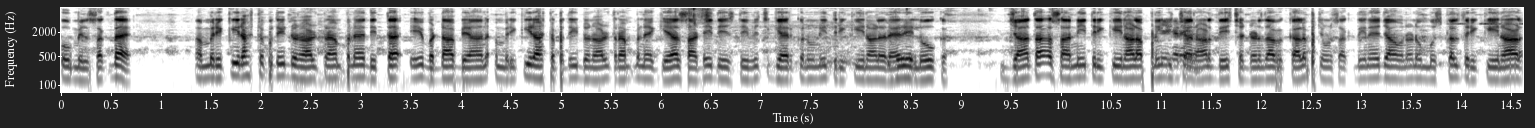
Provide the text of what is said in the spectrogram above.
ਉਹ ਮਿਲ ਸਕਦਾ ਹੈ। ਅਮਰੀਕੀ ਰਾਸ਼ਟਰਪਤੀ ਡੋਨਾਲਡ ਟਰੰਪ ਨੇ ਦਿੱਤਾ ਇਹ ਵੱਡਾ ਬਿਆਨ। ਅਮਰੀਕੀ ਰਾਸ਼ਟਰਪਤੀ ਡੋਨਾਲਡ ਟਰੰਪ ਨੇ ਕਿਹਾ, ਸਾਡੇ ਦੇਸ਼ ਦੇ ਵਿੱਚ ਗੈਰ ਕਾਨੂੰਨੀ ਤਰੀਕੇ ਨਾਲ ਰਹਿ ਰਹੇ ਲੋਕ ਜਾਂ ਤਾਂ ਆਸਾਨੀ ਤਰੀਕੇ ਨਾਲ ਆਪਣੀ ਇੱਛਾ ਨਾਲ ਦੇਸ਼ ਛੱਡਣ ਦਾ ਵਿਕਲਪ ਚੁਣ ਸਕਦੇ ਨੇ ਜਾਂ ਉਹਨਾਂ ਨੂੰ ਮੁਸ਼ਕਲ ਤਰੀਕੇ ਨਾਲ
